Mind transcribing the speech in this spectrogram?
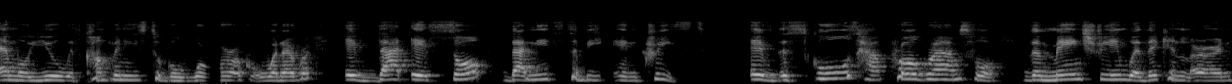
MOU with companies to go work or whatever. If that is so, that needs to be increased. If the schools have programs for the mainstream where they can learn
